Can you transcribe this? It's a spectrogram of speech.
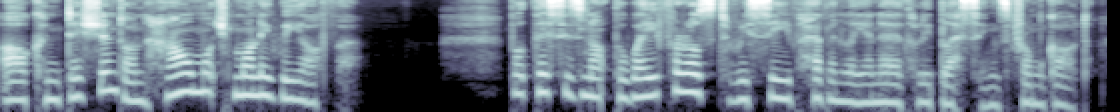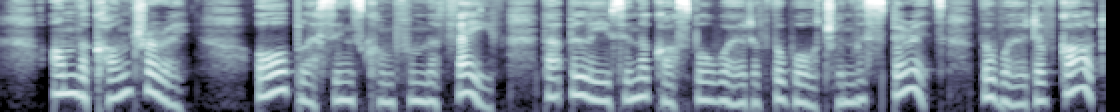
are conditioned on how much money we offer. But this is not the way for us to receive heavenly and earthly blessings from God. On the contrary, all blessings come from the faith that believes in the gospel word of the water and the Spirit, the word of God.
